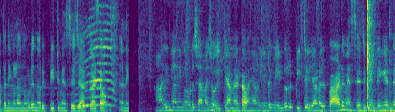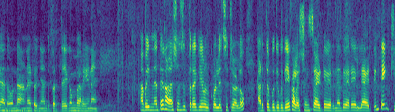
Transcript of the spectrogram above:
അപ്പോൾ നിങ്ങൾ ഒന്നും കൂടി ഒന്ന് റിപ്പീറ്റ് മെസ്സേജ് ആക്കുക കേട്ടോ. ആദ്യം ഞാൻ നിങ്ങളോട് ക്ഷമ ചോദിക്കുകയാണ് കേട്ടോ. ഞാൻ വീണ്ടും വീണ്ടും റിപ്പീറ്റ് ചെയ്യാണ് ഒരുപാട് മെസ്സേജ് പെൻഡിങ് ഉണ്ട്. അതുകൊണ്ടാണ് കേട്ടോ ഞാനത് പ്രത്യേകം പറയണേ. അപ്പോൾ ഇന്നത്തെ കളക്ഷൻസ് ഇത്രയൊക്കെ ഉൾക്കൊള്ളിച്ചിട്ടുള്ളൂ. അടുത്ത പുതിയ പുതിയ കളക്ഷൻസായിട്ട് വരുന്നത് വരെ എല്ലാവർക്കും താങ്ക്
